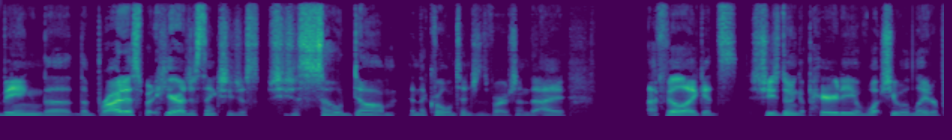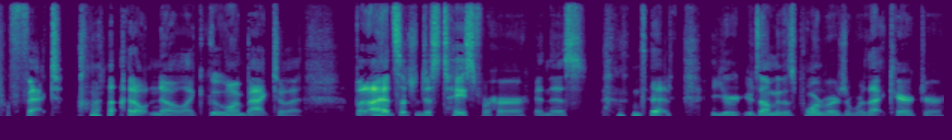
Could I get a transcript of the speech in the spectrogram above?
being the the brightest, but here I just think she just she's just so dumb in the Cruel Intentions version that I I feel like it's she's doing a parody of what she would later perfect. I don't know, like going back to it. But I had such a distaste for her in this that you're you're telling me this porn version where that character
